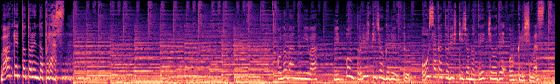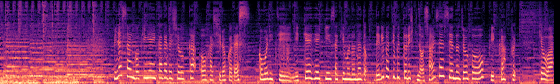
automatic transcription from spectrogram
マーケットトレンドプラス。この番組は日本取引所グループ大阪取引所の提供でお送りします。皆さんご機嫌いかがでしょうか？大橋ろ子ですコモディティ日経平均先物などデリバティブ取引の最前線の情報をピックアップ。今日は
